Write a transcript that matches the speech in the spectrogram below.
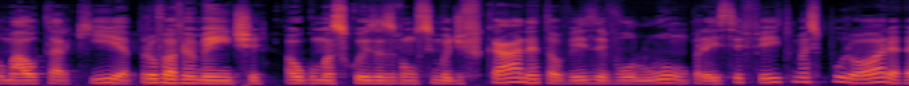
uma autarquia, provavelmente algumas coisas vão se modificar, né? talvez evoluam para esse efeito, mas por hora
